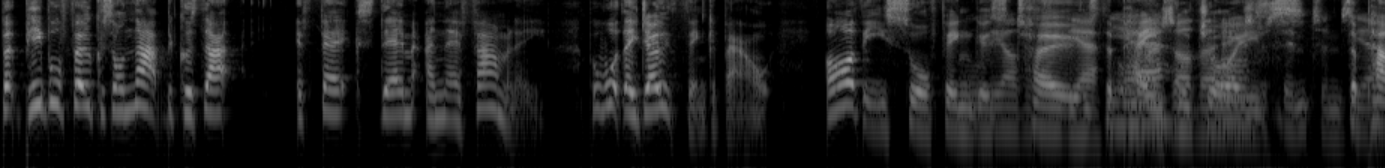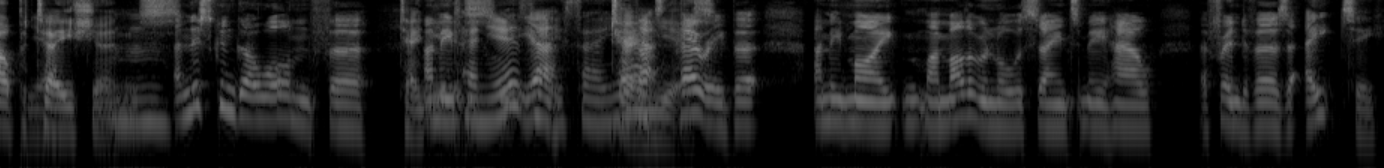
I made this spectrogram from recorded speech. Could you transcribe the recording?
But people focus on that because that affects them and their family. But what they don't think about are these sore fingers, others, toes, yeah. the Yeah. painful Other extra joints, symptoms, the yeah, yeah. palpitations. And this can go on for 10 I mean, years. 10 years, Yeah, you say, yeah. yeah. that's 10 years. Perry. But I mean, my my mother-in-law was saying to me how a friend of hers at eighty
